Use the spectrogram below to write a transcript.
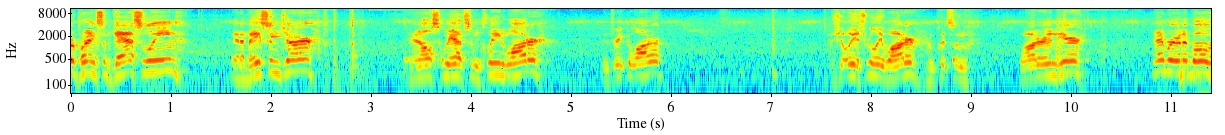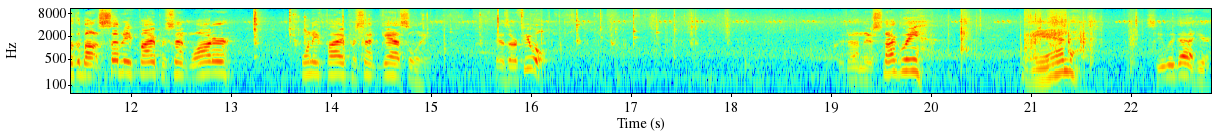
we're putting some gasoline in a mason jar. And also we have some clean water and drinking water. I'll show you it's really water. I'll put some water in here. And we're going to go with about 75% water, 25% gasoline as our fuel. Put it on there snugly. And see what we got here.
